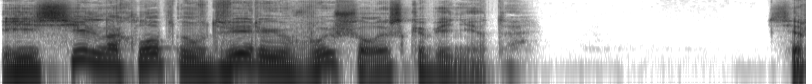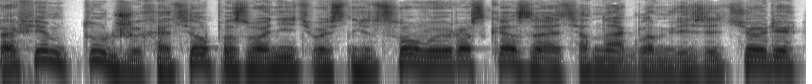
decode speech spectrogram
И, сильно хлопнув дверью, вышел из кабинета. Серафим тут же хотел позвонить Васнецову и рассказать о наглом визитере,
